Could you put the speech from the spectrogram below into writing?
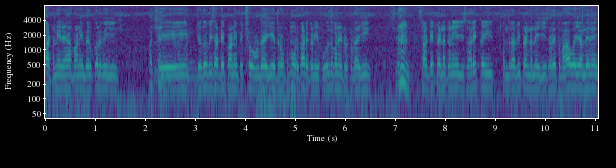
ਘਟ ਨਹੀਂ ਰਿਹਾ ਪਾਣੀ ਬਿਲਕੁਲ ਵੀ ਜੀ। ਤੇ ਜਦੋਂ ਵੀ ਸਾਡੇ ਪਾਣੀ ਪਿੱਛੋਂ ਆਉਂਦਾ ਹੈ ਜੀ ਇਧਰੋਂ ਘਮੋਰ ਘਟ ਕਣੀ ਫੂਲ ਦੁਕਾਨੇ ਟੁੱਟਦਾ ਜੀ। ਸਾਡੇ ਪਿੰਡ ਕਣੀ ਜੀ ਸਾਰੇ ਕਈ 15 20 ਪਿੰਡ ਨੇ ਜੀ ਸਾਰੇ ਤਬਾਹ ਹੋ ਜਾਂਦੇ ਨੇ।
